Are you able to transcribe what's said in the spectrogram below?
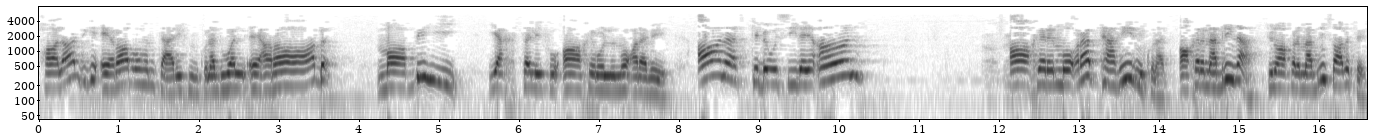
حالا دیگه اعراب رو هم تعریف می‌کند. والاعراب ما بهی یختلف آخر المعربی آن است که به وسیله آن آخر معرب تغییر می‌کند. آخر مبنی نه چون آخر مبنی ثابته.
